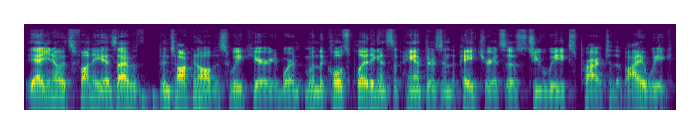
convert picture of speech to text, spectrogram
Yeah, you know it's funny as I've been talking all this week here. Where when the Colts played against the Panthers and the Patriots those two weeks prior to the bye week,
